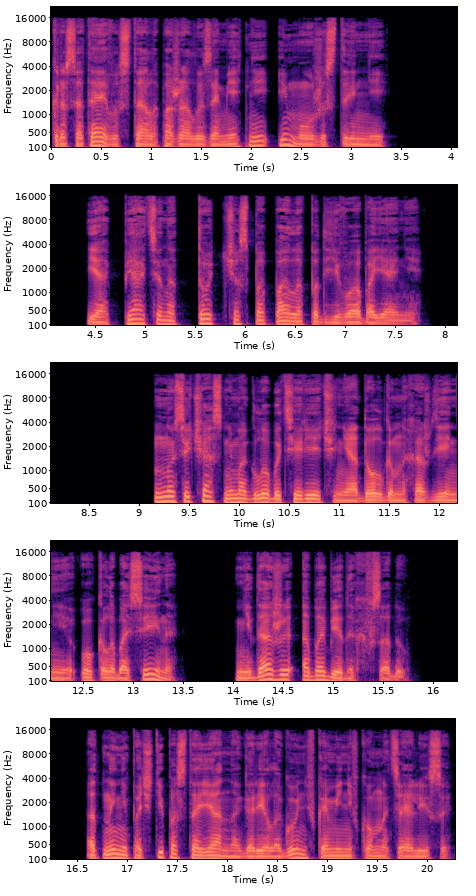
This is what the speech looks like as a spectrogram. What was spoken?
Красота его стала, пожалуй, заметней и мужественней. И опять она тотчас попала под его обаяние. Но сейчас не могло быть и речи ни о долгом нахождении около бассейна, ни даже об обедах в саду. Отныне почти постоянно горел огонь в камине в комнате Алисы,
